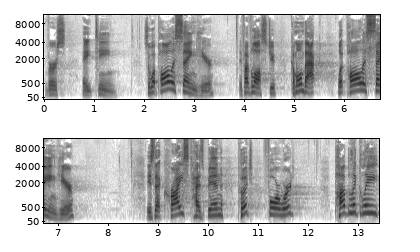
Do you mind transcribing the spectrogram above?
verse 18. So, what Paul is saying here, if I've lost you, come on back what Paul is saying here is that Christ has been put forward, publicly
